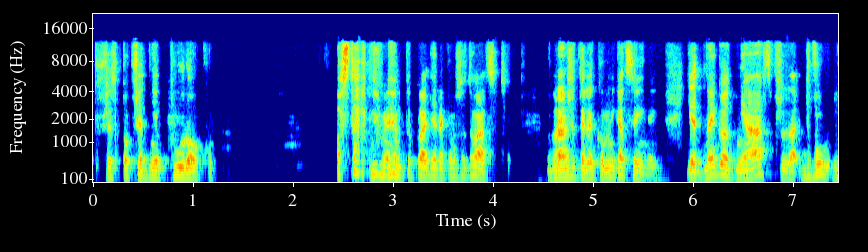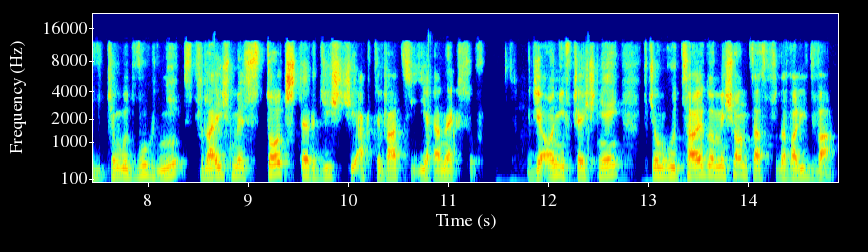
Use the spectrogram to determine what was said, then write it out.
przez poprzednie pół roku. Ostatnio miałem dokładnie taką sytuację w branży telekomunikacyjnej. Jednego dnia, dwu, w ciągu dwóch dni sprzedaliśmy 140 aktywacji i aneksów, gdzie oni wcześniej w ciągu całego miesiąca sprzedawali dwa.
